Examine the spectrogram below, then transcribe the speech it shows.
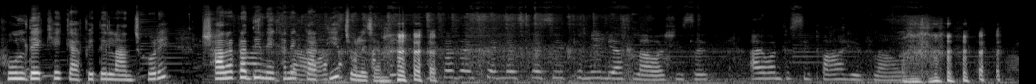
ফুল দেখে ক্যাফেতে লাঞ্চ করে সারাটা দিন এখানে কাটিয়ে চলে যান। I want to see tahir flower.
